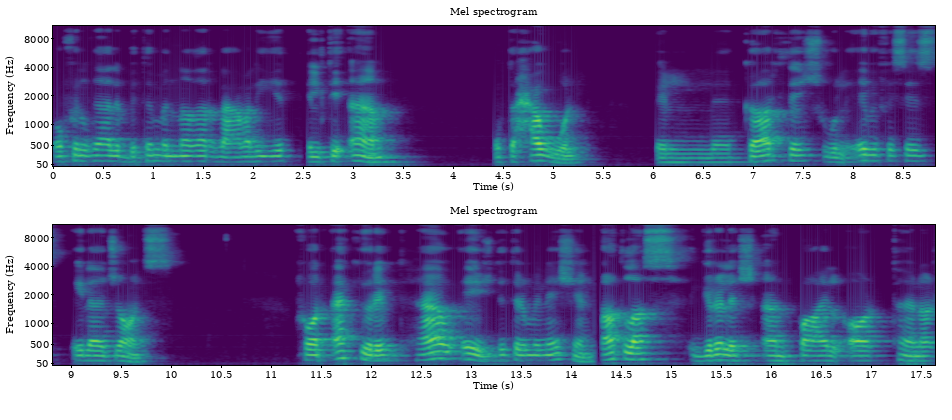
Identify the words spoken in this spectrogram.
وفي الغالب بتم النظر لعملية التئام وتحول ال cartilage وال epiphyses إلى joints For accurate bone age determination Atlas, Greulich and Pyle or Tanner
